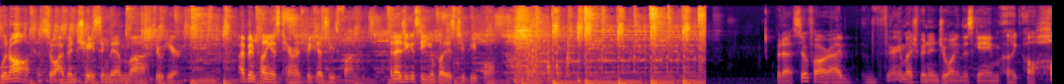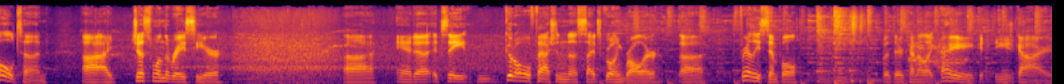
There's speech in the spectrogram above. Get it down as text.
went off. So I've been chasing them uh, through here. I've been playing as Terence because he's fun. And as you can see, you can play as two people. But uh, so far, I've very much been enjoying this game, like a whole ton. Uh, I just won the race here. Uh, and uh, it's a good old-fashioned uh, side-scrolling brawler. Uh, fairly simple, but they're kind of like, hey, get these guys.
